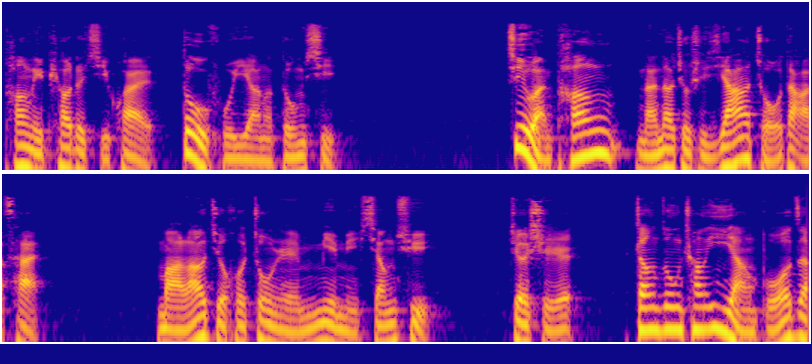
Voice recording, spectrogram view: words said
汤里飘着几块豆腐一样的东西。这碗汤难道就是压轴大菜？马老九和众人面面相觑。这时，张宗昌一仰脖子，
